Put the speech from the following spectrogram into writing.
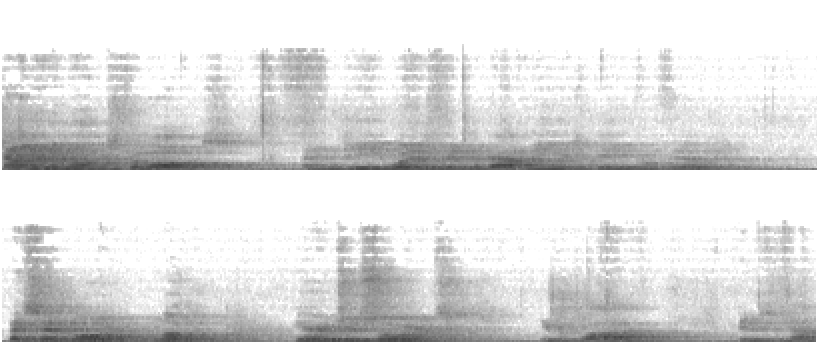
counted amongst the laws. And indeed, what is written about me is being fulfilled. They said, Lord, look, here are two swords. He replied, It is enough.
